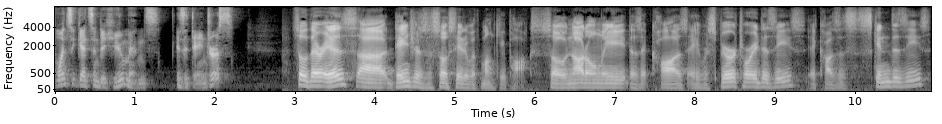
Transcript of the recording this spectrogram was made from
Once it gets into humans, is it dangerous? So there is uh, dangers associated with monkeypox. So not only does it cause a respiratory disease, it causes skin disease,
